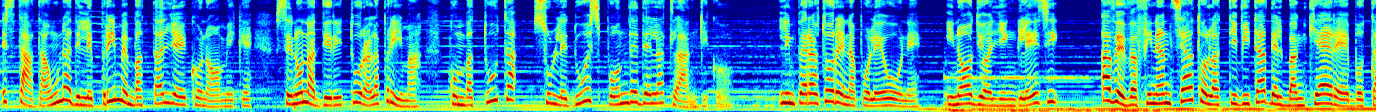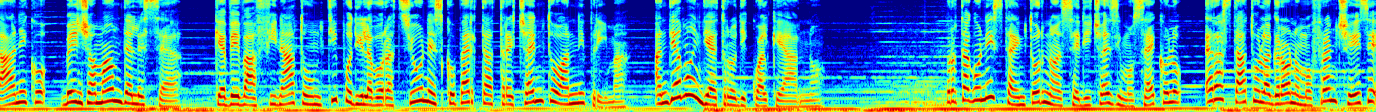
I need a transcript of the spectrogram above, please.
è stata una delle prime battaglie economiche, se non addirittura la prima, combattuta sulle due sponde dell'Atlantico. L'imperatore Napoleone, in odio agli inglesi, aveva finanziato l'attività del banchiere e botanico Benjamin de Lesser, che aveva affinato un tipo di lavorazione scoperta 300 anni prima. Andiamo indietro di qualche anno. Protagonista intorno al XVI secolo era stato l'agronomo francese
